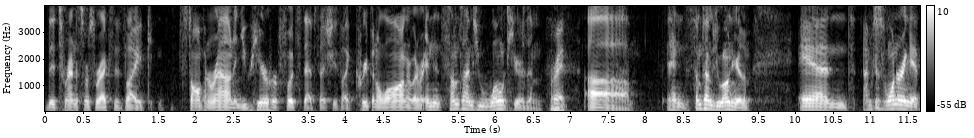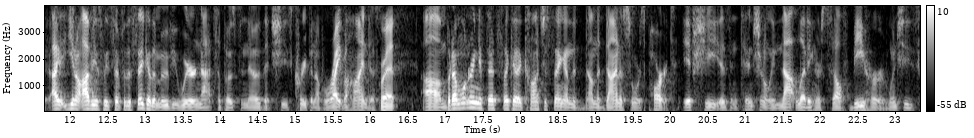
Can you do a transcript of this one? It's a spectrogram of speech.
the Tyrannosaurus Rex is like stomping around and you hear her footsteps as she's like creeping along or whatever, and then sometimes you won't hear them, Right. uh, and sometimes you won't hear them. And I'm just wondering if I, you know, obviously, so for the sake of the movie, we're not supposed to know that she's creeping up right behind us, Right. Um, but I'm wondering if that's like a conscious thing on the on the dinosaur's part, if she is intentionally not letting herself be heard when she's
